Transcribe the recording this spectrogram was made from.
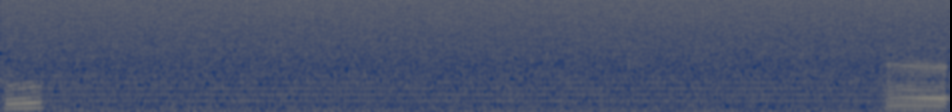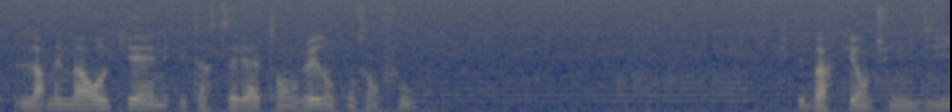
coup. Euh, l'armée marocaine est installée à Tanger, donc on s'en fout. Je débarqué en Tunisie.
